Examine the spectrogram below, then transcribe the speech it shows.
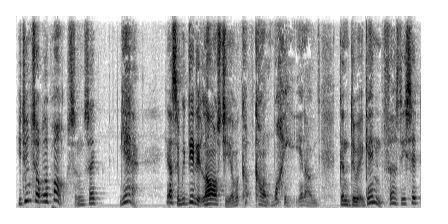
"You're doing Top of the Pops?" And I said, "Yeah." Yeah, I said, we did it last year. I can't, can't wait, you know, going to do it again Thursday. He said,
